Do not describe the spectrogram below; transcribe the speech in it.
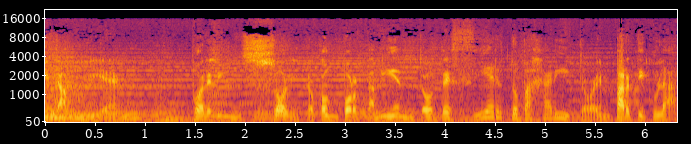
Y también por el insólito comportamiento de cierto pajarito en particular.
